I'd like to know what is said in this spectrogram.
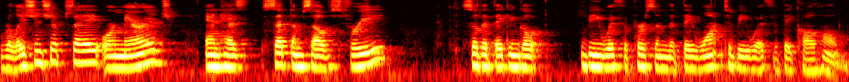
relationship, say, or marriage, and has set themselves free so that they can go be with the person that they want to be with that they call home.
